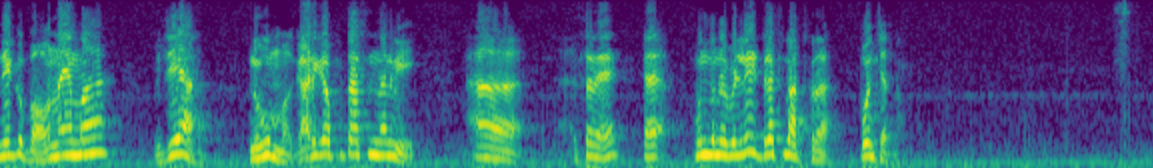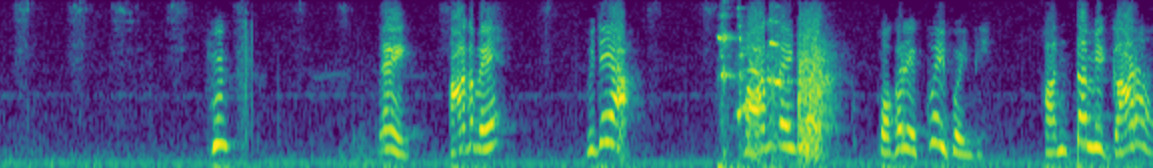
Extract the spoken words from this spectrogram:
నీకు బాగున్నాయమ్మా? విజయ నువ్వు మగాడిగా పుట్టాల్సిందనివి. ఆ, సరే ముందు నువ్వు వెళ్ళి డ్రెస్ మార్చుకురా. పోంచేద్దాం రేయ్ ఆగవే విజయ ఆగవేంటి పొగరు ఎక్కువైపోయింది. అంతా మీ గారం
